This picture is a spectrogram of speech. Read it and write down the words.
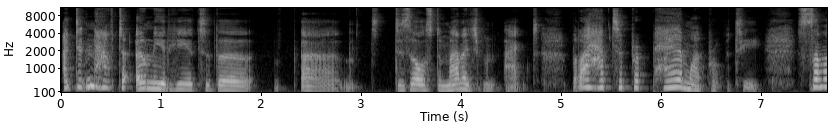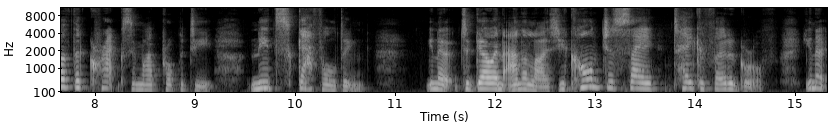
I didn't have to only adhere to the uh, Disaster Management Act, but I had to prepare my property. Some of the cracks in my property need scaffolding, you know, to go and analyze. You can't just say, take a photograph. You know,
